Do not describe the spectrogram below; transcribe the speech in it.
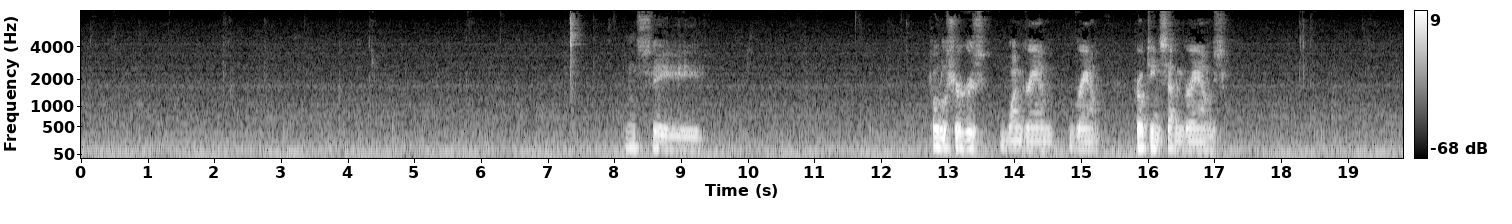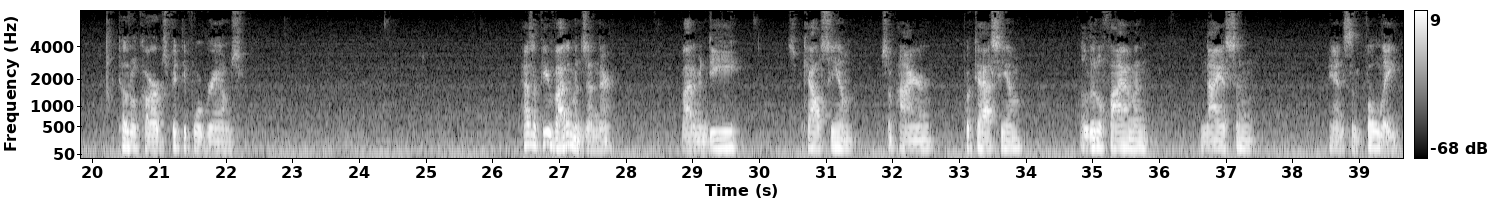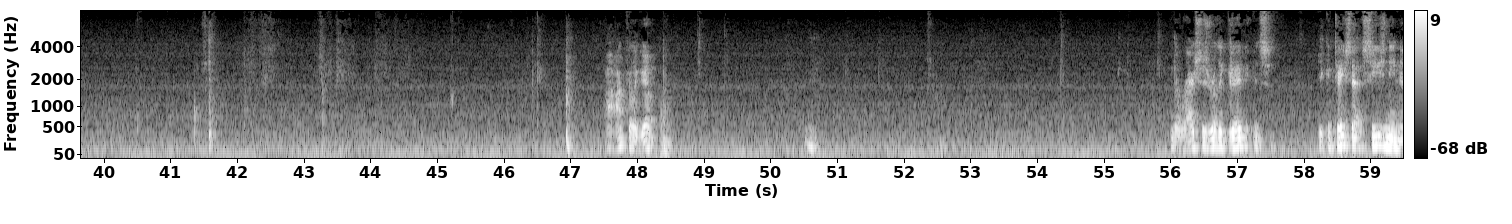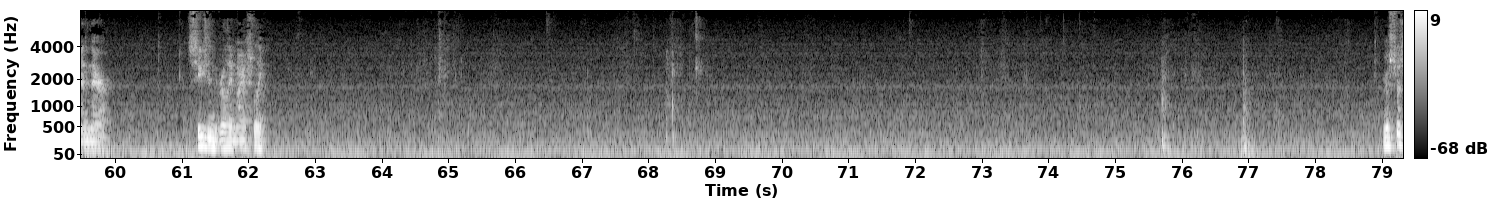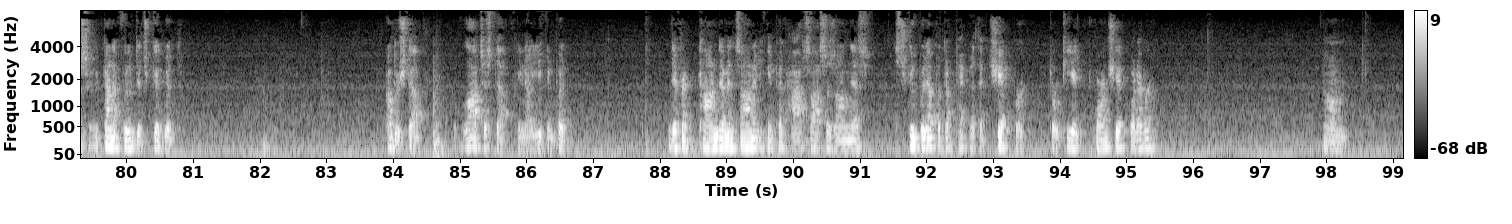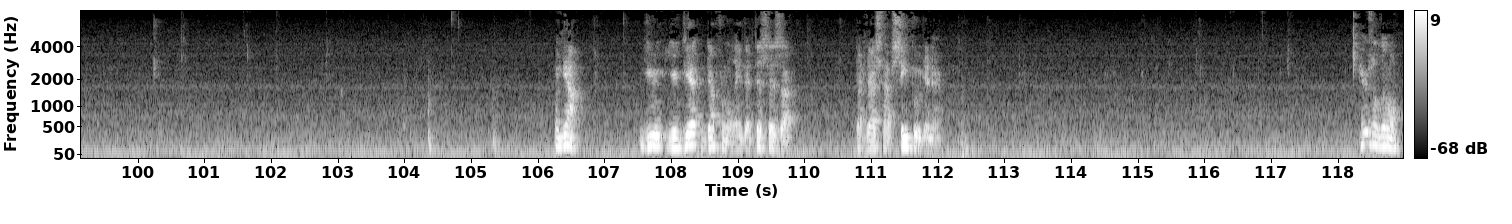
Let's see. Total sugars, one gram, gram. Protein, seven grams. Total carbs, 54 grams. Has a few vitamins in there. Vitamin D, some calcium, some iron, potassium, a little thiamine, niacin, and some folate. Wow, that's really good. The rice is really good. It's you can taste that seasoning in there. seasoned really nicely. This is the kind of food that's good with other stuff. Lots of stuff. You know, you can put different condiments on it. You can put hot sauces on this. Scoop it up with a, with a chip or tortilla corn chip, whatever. Um, but yeah, you you get definitely that this is a that does have seafood in it. Here's a little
